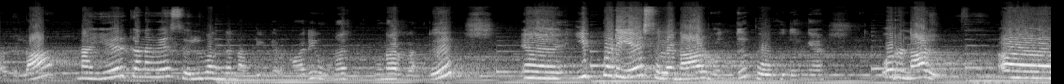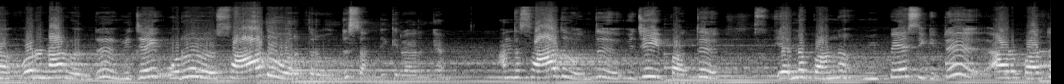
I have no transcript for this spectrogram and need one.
பதிலா நான் ஏற்கனவே செல்வந்தன் அப்படிங்கிற மாதிரி உணர் உணர்றாரு இப்படியே சில நாள் வந்து போகுதுங்க. ஒரு நாள் ஒரு நாள் வந்து விஜய் ஒரு சாது ஒருத்தர் வந்து சந்திக்கிறாருங்க. அந்த சாது வந்து விஜய் பார்த்து என்ன பண்ண பேசிக்கிட்டு அவரை பார்த்து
